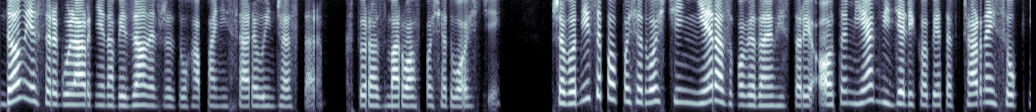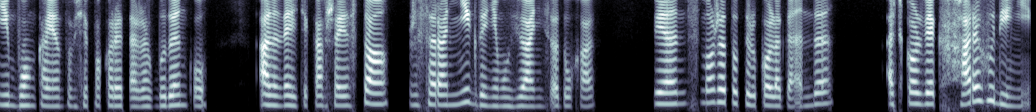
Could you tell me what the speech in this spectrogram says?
Dom jest regularnie nawiedzany przez ducha pani Sary Winchester, która zmarła w posiadłości. Przewodnicy po posiadłości nieraz opowiadają historię o tym, jak widzieli kobietę w czarnej sukni błąkającą się po korytarzach budynku. Ale najciekawsze jest to, że Sara nigdy nie mówiła nic o duchach, więc może to tylko legendy? Aczkolwiek Harry Houdini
